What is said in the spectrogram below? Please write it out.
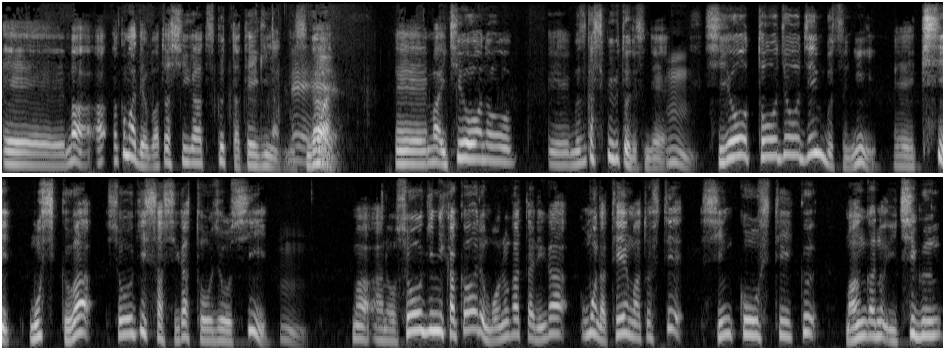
えーまあ、ああくまで私が作った定義なんですが、ええーまあ、一応あの、えー難しく言うとですね、うん主要登場人物に、えー棋士もしくは将棋指しが登場し、うんまあ、あの将棋に関わる物語が主なテーマとして進行していく漫画の一群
